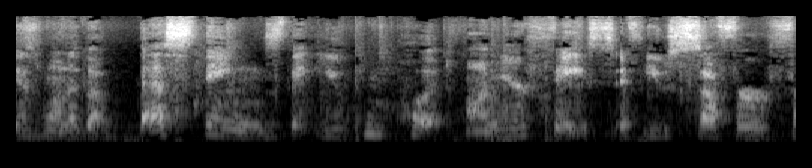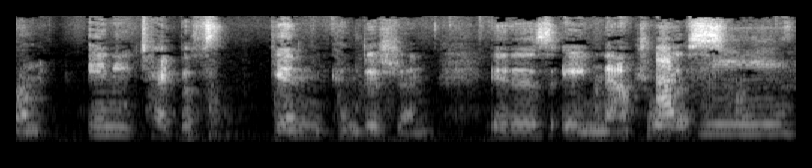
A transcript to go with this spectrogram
is one of the best things that you can put on your face if you suffer from any type of skin condition. It is a naturalist. Acne.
